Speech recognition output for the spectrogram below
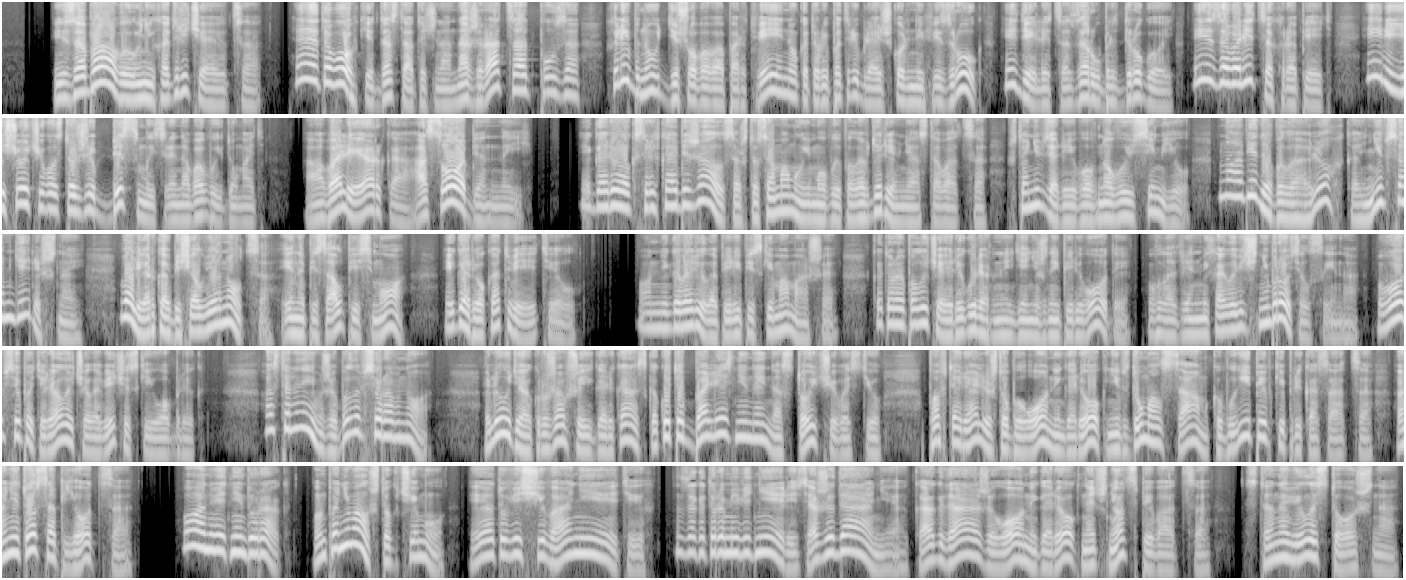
И забавы у них отличаются. Это Вовке достаточно нажраться от пуза, хлебнуть дешевого портвейну, который потребляет школьный физрук и делится за рубль-другой, и завалиться храпеть, или еще чего столь же бессмысленного выдумать. А Валерка особенный. Игорёк слегка обижался, что самому ему выпало в деревне оставаться, что не взяли его в новую семью. Но обида была легкой, не в самом делешной. Валерка обещал вернуться и написал письмо — Игорёк ответил. Он не говорил о переписке мамаши, которая, получая регулярные денежные переводы, Владимир Михайлович не бросил сына, вовсе потерял человеческий облик. Остальным же было все равно. Люди, окружавшие Игорька с какой-то болезненной настойчивостью, повторяли, чтобы он, Игорёк, не вздумал сам к выпивке прикасаться, а не то сопьется. Он ведь не дурак, он понимал, что к чему, и от увещеваний этих, за которыми виднелись ожидания, когда же он, Игорёк, начнет спиваться, становилось тошно.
